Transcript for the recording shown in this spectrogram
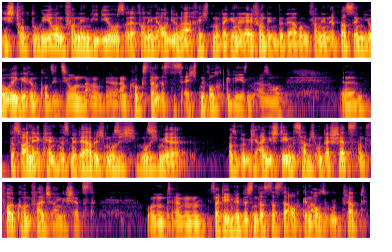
die Strukturierung von den Videos oder von den Audionachrichten oder generell von den Bewerbungen von den etwas seniorigeren Positionen an, äh, anguckst, dann ist das echt eine Wucht gewesen. Also äh, das war eine Erkenntnis, mit der habe ich, muss ich, muss ich mir also wirklich eingestehen, das habe ich unterschätzt und vollkommen falsch eingeschätzt. Und ähm, seitdem wir wissen, dass das da auch genauso gut klappt,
